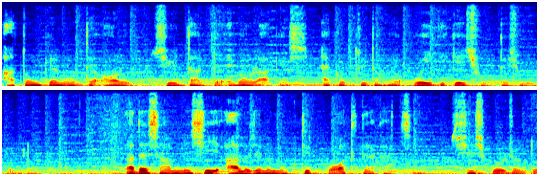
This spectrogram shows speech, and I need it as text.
আতঙ্কের মধ্যে অরূপ, সিদ্ধার্থ এবং রাকেশ একত্রিত হয়ে ওই দিকেই ছুটতে শুরু করল। তাদের সামনে সেই আলো যেন মুক্তির পথ দেখাচ্ছে। শেষ পর্যন্ত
